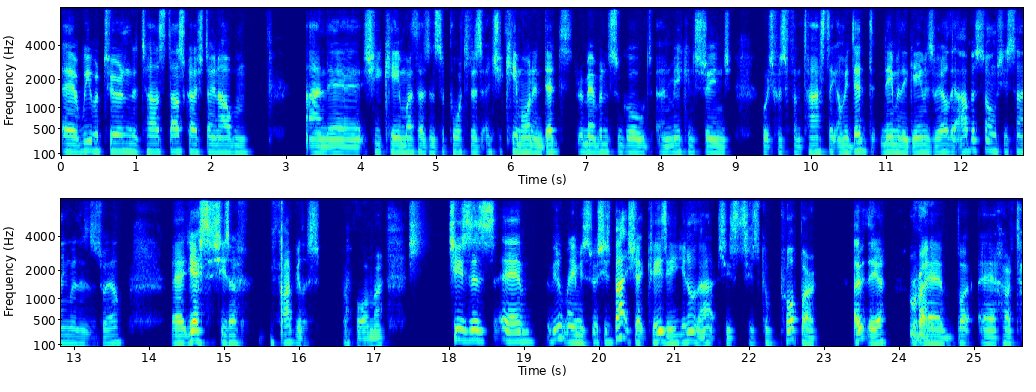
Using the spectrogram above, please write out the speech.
Uh, we were touring the Stars Crash Down album. And uh, she came with us and supported us. And she came on and did Remembrance and Gold and Making Strange, which was fantastic. And we did Name of the Game as well, the ABBA song she sang with us as well. Uh, yes, she's a fabulous performer. She's as um, if you don't mind me, she's batshit crazy. You know that she's she's proper out there, right. uh, but uh, her ta-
